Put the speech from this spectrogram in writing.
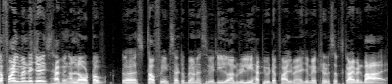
the file manager is having a lot of uh, stuff inside to be honest with you. I'm really happy with the file manager. Make sure to subscribe and bye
